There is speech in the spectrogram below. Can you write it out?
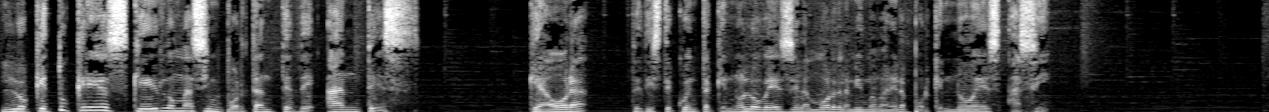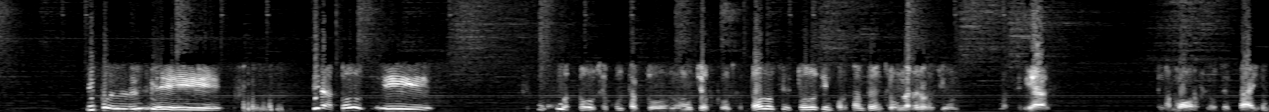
lo que tú creas que es lo más importante de antes, que ahora te diste cuenta que no lo ves el amor de la misma manera porque no es así. Sí, pues, eh, mira, todo, eh, conjuga todo, se junta todo, ¿no? muchas cosas. Todo, todo es importante dentro de una relación material, el amor, los detalles.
